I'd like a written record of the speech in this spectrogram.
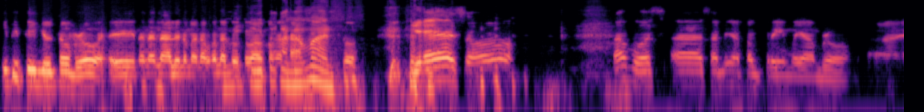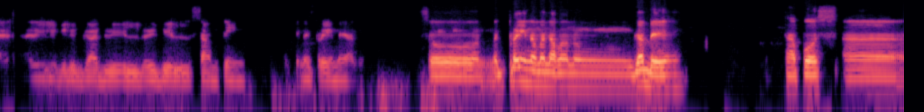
ititigil to, bro? Eh, nananalo naman ako, natutuwa mga ka naman. So, yes, oh. Tapos, uh, sabi niya, pag-pray mo yan, bro, uh, I really believe God will reveal something. Pinag-pray mo yan. So, nag-pray naman ako nung gabi. Tapos, uh,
